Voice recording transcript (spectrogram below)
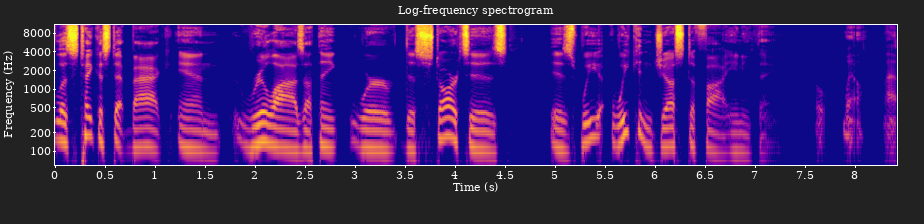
let's take a step back and realize I think where this starts is is we we can justify anything. Oh, well, uh,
